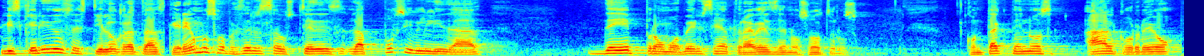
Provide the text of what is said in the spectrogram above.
Mis queridos estilócratas, queremos ofrecerles a ustedes la posibilidad de promoverse a través de nosotros. Contáctenos al correo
